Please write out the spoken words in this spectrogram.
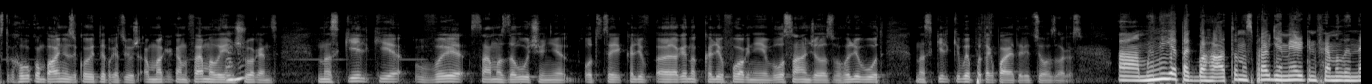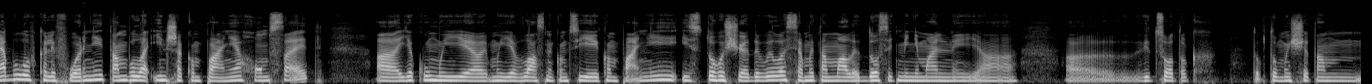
страхову компанію, з якою ти працюєш, American Family Insurance, наскільки ви саме залучені от в цей Каліф... е, ринок Каліфорнії, в Лос-Анджелес, в Голлівуд, наскільки ви потерпаєте від цього зараз? А, ми не є так багато. Насправді American Family не було в Каліфорнії. Там була інша компанія Homesite, яку ми є, ми є власником цієї компанії. І з того, що я дивилася, ми там мали досить мінімальний відсоток. Тобто ми ще там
